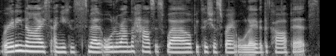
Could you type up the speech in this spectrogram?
really nice and you can smell it all around the house as well because you're spraying all over the carpets.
